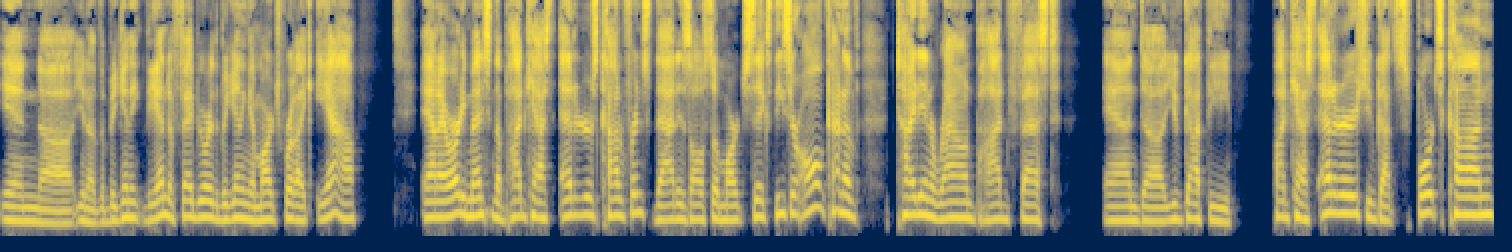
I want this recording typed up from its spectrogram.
in, uh, you know, the beginning, the end of February, the beginning of March, we're like, yeah. And I already mentioned the podcast editors conference. That is also March 6th. These are all kind of tied in around Podfest. And uh, you've got the podcast editors, you've got SportsCon,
